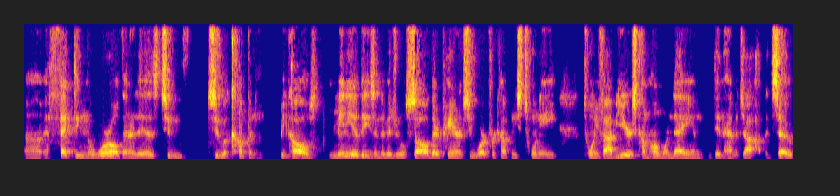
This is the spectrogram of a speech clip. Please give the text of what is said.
uh, affecting the world than it is to to a company because many of these individuals saw their parents who worked for companies 20 25 years come home one day and didn't have a job and so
